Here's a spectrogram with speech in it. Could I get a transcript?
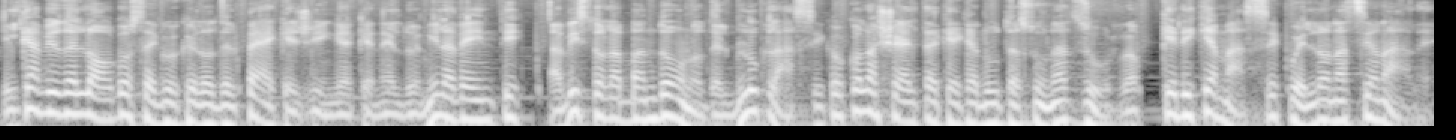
Il cambio del logo segue quello del packaging, che nel 2020 ha visto l'abbandono del blu classico con la scelta che è caduta su un azzurro che richiamasse quello nazionale.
